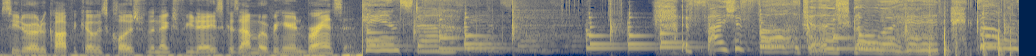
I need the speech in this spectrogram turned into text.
Cedar Ota Coffee Co. is closed for the next few days because I'm over here in Branson. Can't stop. If I should fall, just go ahead. Go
